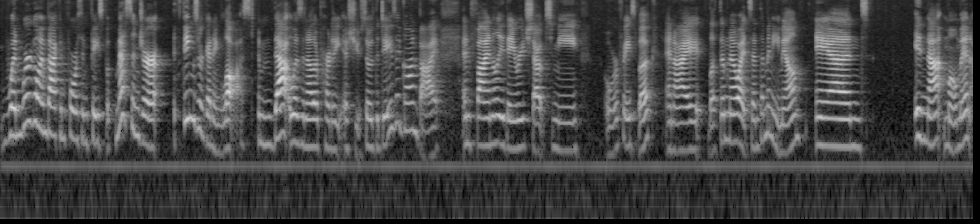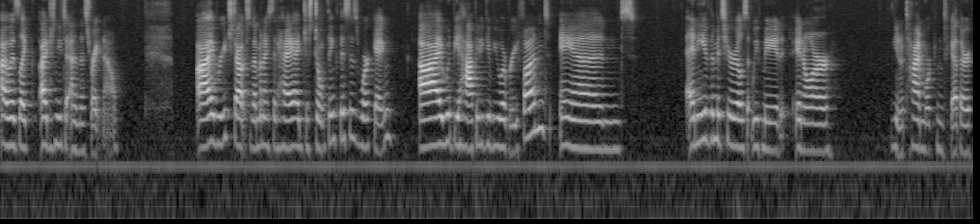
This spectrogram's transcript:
when we're going back and forth in Facebook Messenger, things are getting lost. And that was another part of the issue. So, the days had gone by, and finally they reached out to me over Facebook and I let them know I'd sent them an email. And in that moment, I was like, I just need to end this right now. I reached out to them and I said, Hey, I just don't think this is working. I would be happy to give you a refund and any of the materials that we've made in our you know time working together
